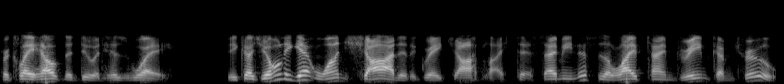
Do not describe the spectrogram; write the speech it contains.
for Clay Helton to do it his way because you only get one shot at a great job like this. I mean, this is a lifetime dream come true.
